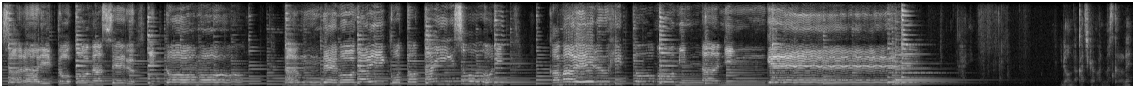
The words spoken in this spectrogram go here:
さらりとこなせる人も。こと体操に構える人もみんな人間いろんな価値観がありますからね。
